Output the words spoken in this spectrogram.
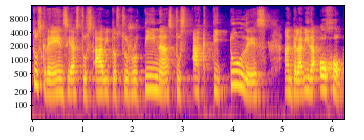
tus creencias, tus hábitos, tus rutinas, tus actitudes ante la vida, ojo,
